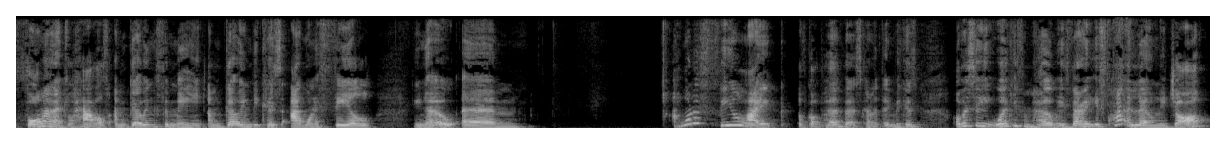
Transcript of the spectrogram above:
for my mental health. I'm going for me. I'm going because I want to feel, you know, um, I want to feel like I've got purpose kind of thing because obviously working from home is very, it's quite a lonely job.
